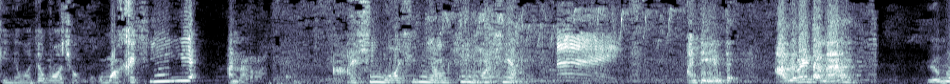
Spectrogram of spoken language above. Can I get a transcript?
కింద మధ్య మోసం మహి అన్నాడు రా ఆశి మోషి ఎంషి మోషి అంటే ఏంట అర్థమేంటనా ఏమో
